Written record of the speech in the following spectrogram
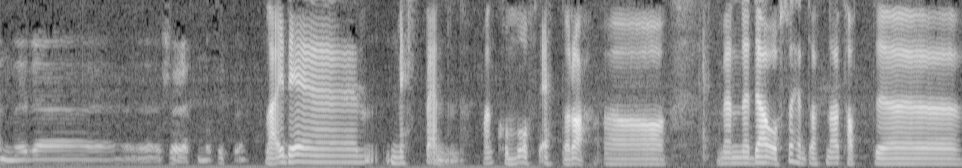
ender eh, sjøørreten å sitte? Nei, det er mest på enden. For han kommer ofte etter, da. Men det har også hendt at den har tatt eh,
